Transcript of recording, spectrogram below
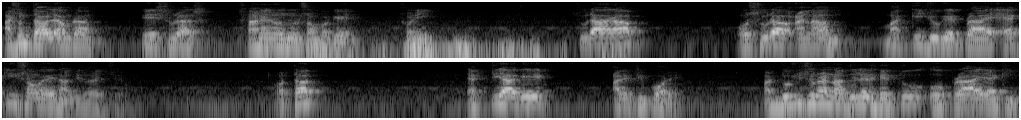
আসুন তাহলে আমরা এই সুরা শানে নজরুল সম্পর্কে শুনি। সুরা আরাব ও সুরা আনাম মাক্কি যুগের প্রায় একই সময়ে নাজির হয়েছে। অর্থাৎ একটি আগে, আরেকটি পরে। আর দুটি সুরা নাজিলের হেতু ও প্রায় একই।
